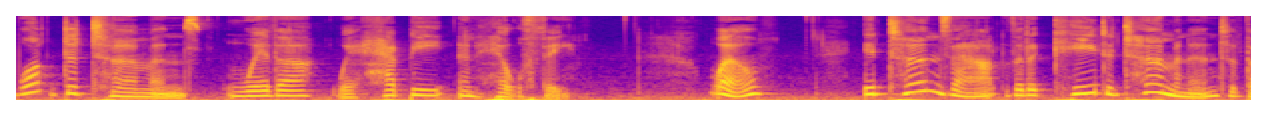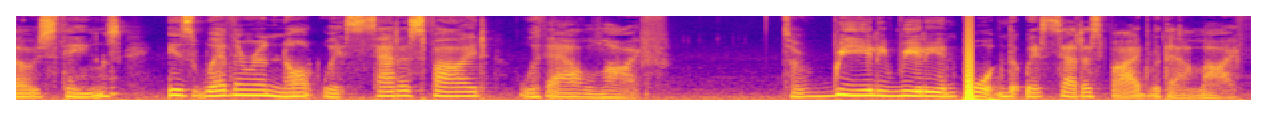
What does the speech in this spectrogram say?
What determines whether we're happy and healthy? Well, it turns out that a key determinant of those things is whether or not we're satisfied with our life. So, really, really important that we're satisfied with our life.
